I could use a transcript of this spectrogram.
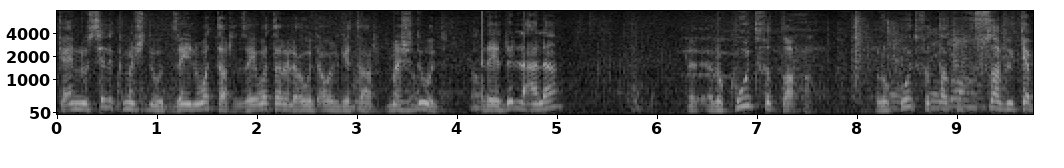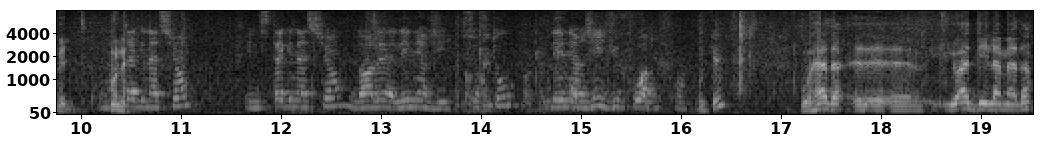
كأنه سلك مشدود زي الوتر زي وتر العود أو الجيتار مشدود هذا يدل على ركود في الطاقة. ركود في الطاقة خصوصا في الكبد هنا. stagnation, une stagnation dans l'énergie, surtout l'énergie du foie. OK وهذا آه، آه، يؤدي إلى ماذا؟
